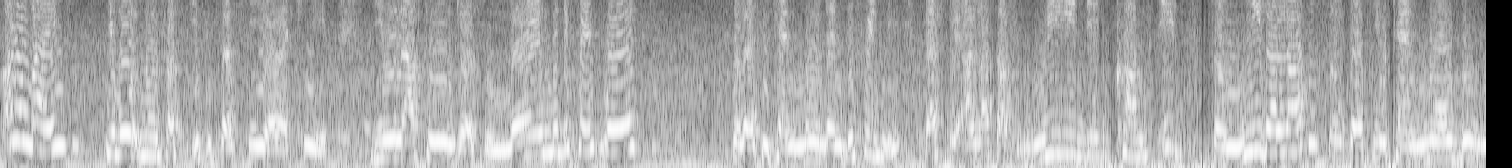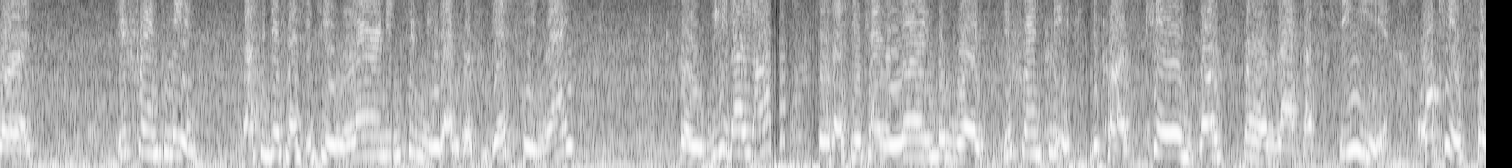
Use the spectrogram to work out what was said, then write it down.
Otherwise, you won't know if it's a C or a K. You will have to just learn the different words so that you can know them differently. That's where a lot of reading comes in. So read a lot so that you can know the words differently. That's the difference between learning to read and just guessing, right? So read a lot so that you can learn the words differently because K does sound like a C. Okay, so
